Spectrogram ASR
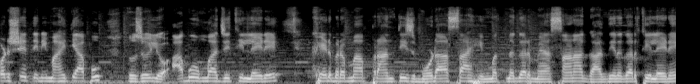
પડશે તેની માહિતી આપું. તો જોઈ લો, આબુ અંબાજીથી લઈને ખેડબ્રહ્મા, પ્રાંતિજ, મોડાસા, હિંમતનગર, મહેસાણા, ગાંધીનગરથી લઈને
